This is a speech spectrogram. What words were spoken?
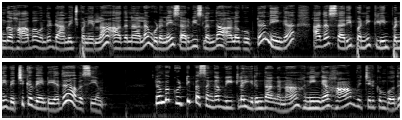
உங்கள் ஹாபை வந்து டேமேஜ் பண்ணிடலாம். அதனால் உடனே சர்வீஸ்லேருந்து ஆளை கூப்பிட்டு நீங்கள் அதை சரி பண்ணி க்ளீன் பண்ணி வச்சுக்க வேண்டியது அவசியம். ரொம்ப குட்டி பசங்க வீட்டில் இருந்தாங்கன்னா நீங்கள் ஹாப் வச்சுருக்கும் போது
